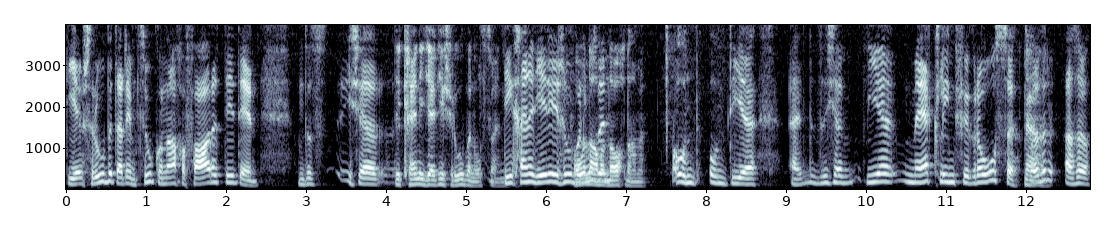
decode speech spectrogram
die schrauben da im Zug und nachher fahren die dann. Und das ist ja, Die kennen jede Schraube auswendig. die kennen jede Schraube Vorname und auswendig. Nachname. Und, und die, äh, das ist ja wie Märklin für Grosse, Ja. oder? Also,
